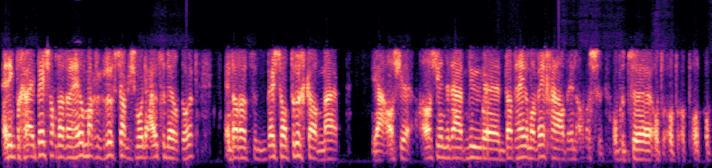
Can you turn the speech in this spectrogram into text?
En ik begrijp best wel dat er heel makkelijk rugzakjes worden uitgedeeld wordt. En dat het best wel terug kan. Maar ja, als je, als je inderdaad nu eh, dat helemaal weghaalt... en alles op, het, eh, op, op, op, op, op,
